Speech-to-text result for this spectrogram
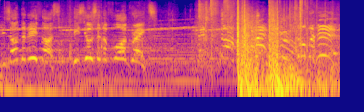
he's underneath us! He's using the floor grates! Then stop! Red, He's over here!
